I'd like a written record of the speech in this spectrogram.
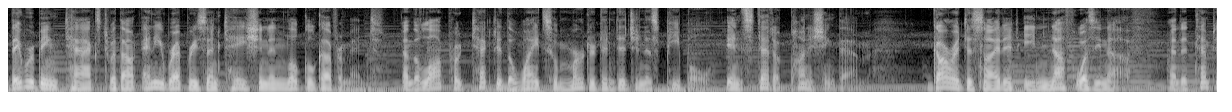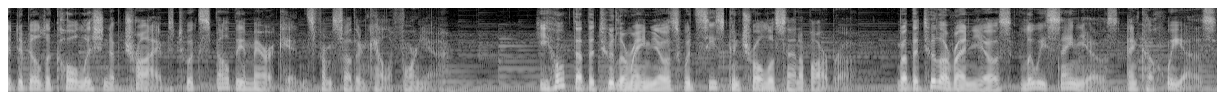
They were being taxed without any representation in local government, and the law protected the whites who murdered indigenous people instead of punishing them. Garra decided enough was enough and attempted to build a coalition of tribes to expel the Americans from Southern California. He hoped that the Tulareños would seize control of Santa Barbara, but the Tulareños, Luiseños, and Cahuillas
